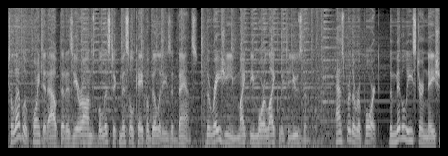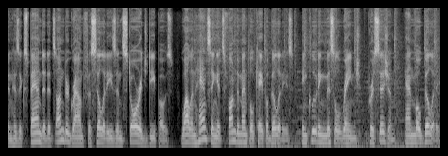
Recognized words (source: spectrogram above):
Taleblu pointed out that as Iran's ballistic missile capabilities advance, the regime might be more likely to use them. As per the report, the Middle Eastern nation has expanded its underground facilities and storage depots while enhancing its fundamental capabilities, including missile range, precision, and mobility.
